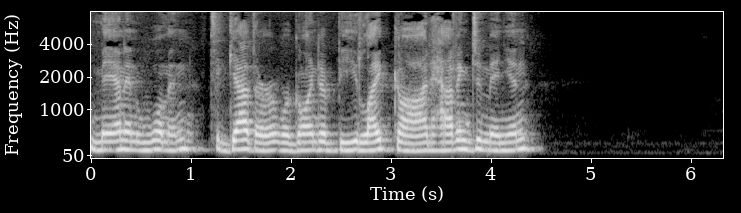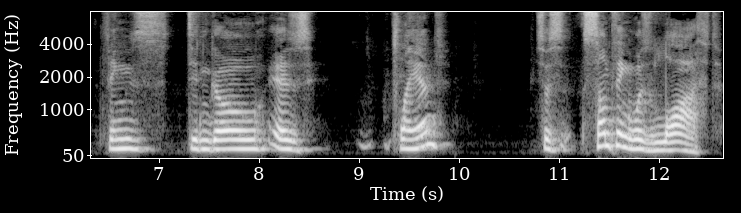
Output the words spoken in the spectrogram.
man and woman together were going to be like God, having dominion. Things didn't go as planned. So something was lost.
